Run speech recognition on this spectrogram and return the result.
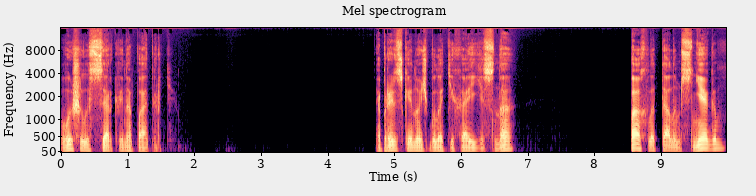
вышел из церкви на паперть. Апрельская ночь была тиха и ясна, пахло талым снегом,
